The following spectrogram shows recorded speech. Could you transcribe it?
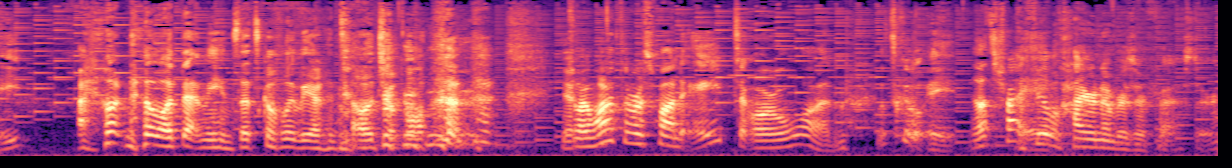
eight. I don't know what that means. That's completely unintelligible. Do I want it to respond eight or one? Let's go eight. Let's try I eight. feel higher numbers are faster.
